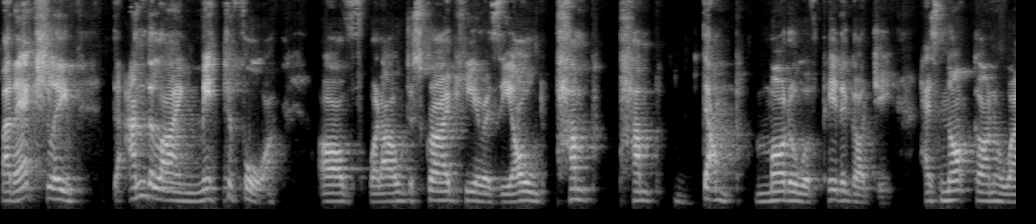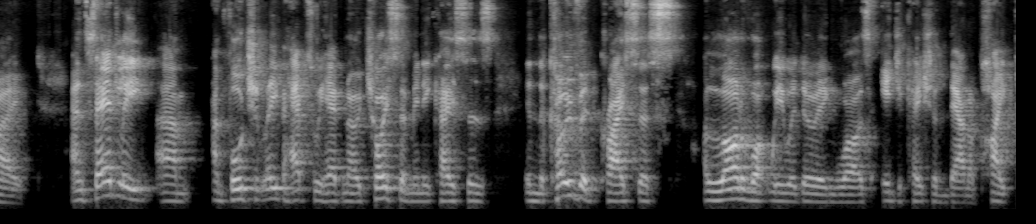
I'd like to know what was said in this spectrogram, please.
But actually, the underlying metaphor of what I'll describe here as the old pump, pump, dump model of pedagogy has not gone away. And sadly, um, unfortunately, perhaps we had no choice in many cases. In the COVID crisis, a lot of what we were doing was education down a pipe,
